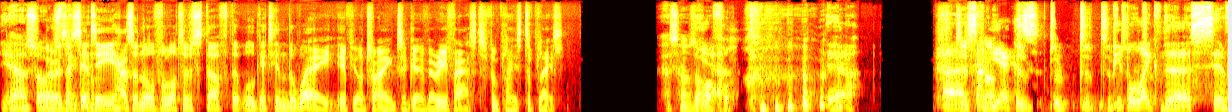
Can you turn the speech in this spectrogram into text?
Yeah, so Whereas a city has an awful lot of stuff that will get in the way if you're trying to go very fast from place to place. That sounds Yeah. awful. Yeah, uh, Just Son- yeah, because people like the San,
